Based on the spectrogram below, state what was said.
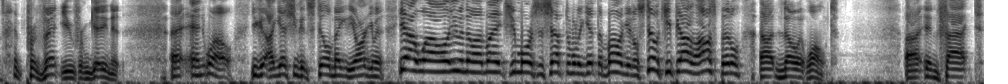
prevent you from getting it. Uh, and well, you, I guess you could still make the argument, yeah, well, even though it makes you more susceptible to get the bug, it'll still keep you out of the hospital. Uh, no, it won't. Uh, in fact,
